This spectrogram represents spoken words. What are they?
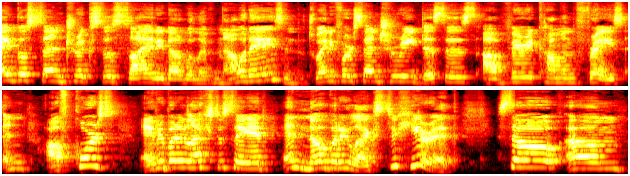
egocentric society that we live nowadays, in the 21st century, this is a very common phrase. And of course, everybody likes to say it and nobody likes to hear it. So, um,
